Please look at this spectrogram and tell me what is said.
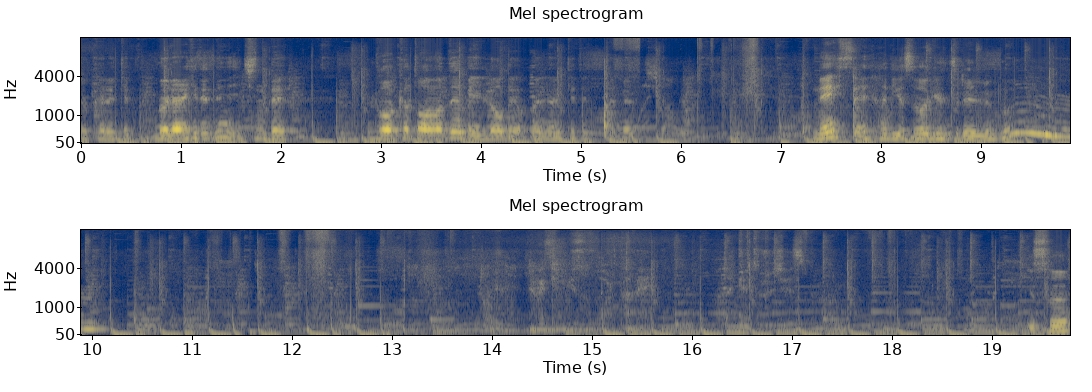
Çok hareket, böyle hareket edince içinde rulo katı olmadığı belli oluyor. Böyle hareket ettirmez inşallah. Neyse hadi Yasuo'ya götürelim. Yusuf.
